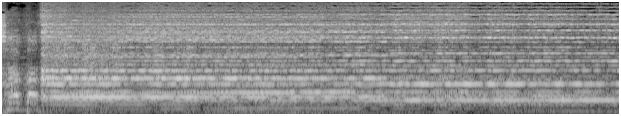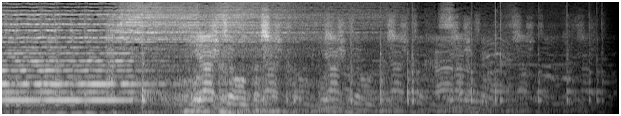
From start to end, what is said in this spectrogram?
শাবাশ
